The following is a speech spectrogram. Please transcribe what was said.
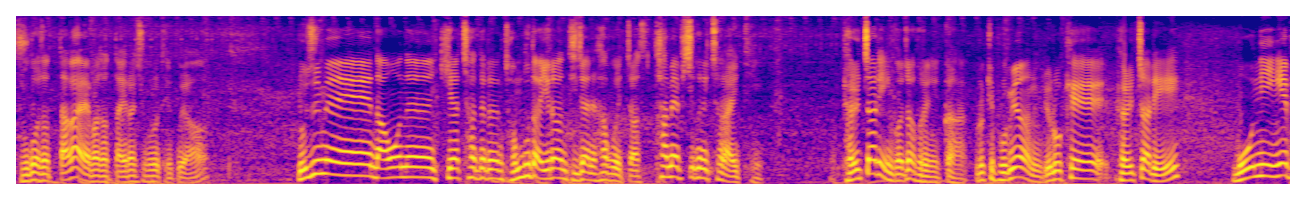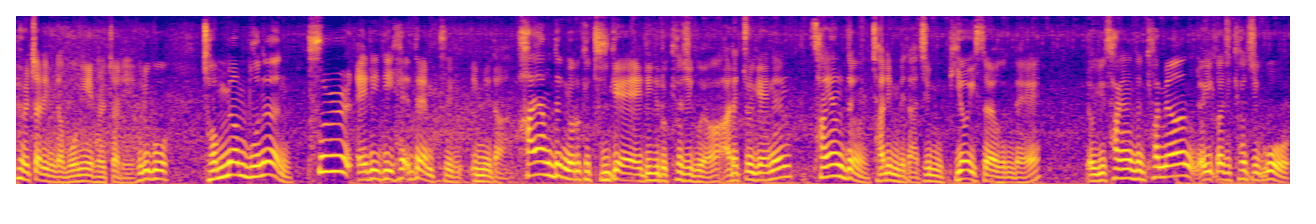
굵어졌다가 얇아졌다 이런 식으로 되고요. 요즘에 나오는 기아차들은 전부 다 이런 디자인을 하고 있죠. 스타맵 시그니처 라이팅. 별자리인 거죠. 그러니까 이렇게 보면 이렇게 별자리 모닝의 별자리입니다. 모닝의 별자리. 그리고 전면부는 풀 LED 헤드램프입니다. 하향등 이렇게 두개 LED로 켜지고요. 아래쪽에는 상향등 자리입니다. 지금 비어 있어요. 근데 여기 상향등 켜면 여기까지 켜지고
